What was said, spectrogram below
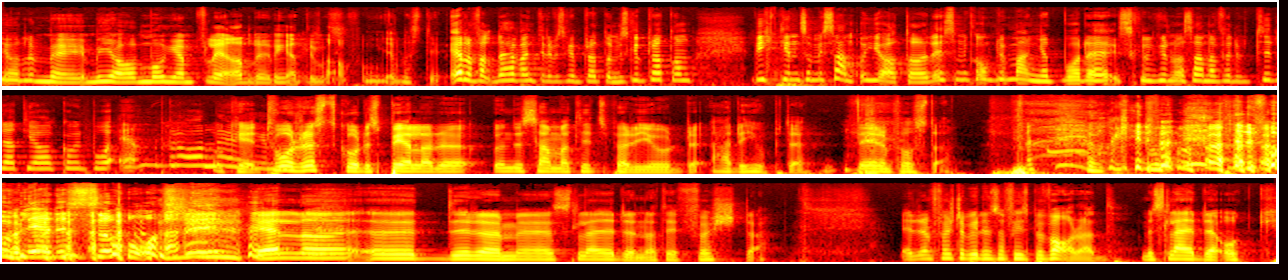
Jag håller med, men jag har många fler anledningar till varför. Jävla stel. I alla fall, det här var inte det vi skulle prata om. Vi skulle prata om vilken som är sann, och jag tar det som en komplimang att båda skulle kunna vara sanna, för det betyder att jag har kommit på en bra lögn. Okej, två röstskådespelare under samma tidsperiod hade ihop det. Det är den första. Okej, det, får bli det så. Eller eh, det där med släden, att det är första. Är det den första bilden som finns bevarad? Med släde och...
